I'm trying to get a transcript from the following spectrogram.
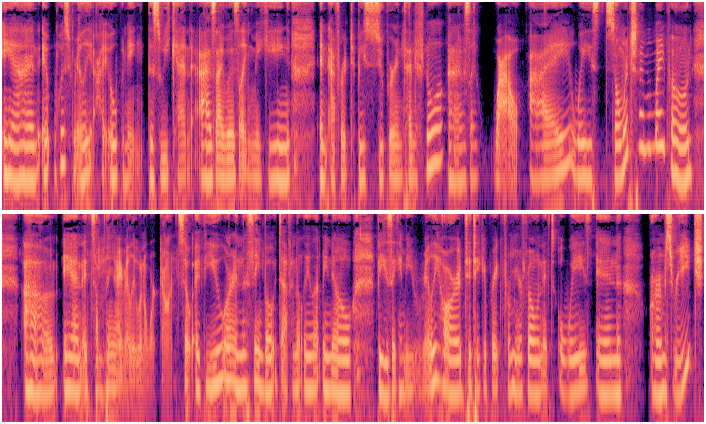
And it was really eye opening this weekend as I was like making an effort to be super intentional. And I was like, wow, I waste so much time on my phone. Um, and it's something I really want to work on. So if you are in the same boat, definitely let me know because it can be really hard to take a break from your phone. It's always in arm's reach.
